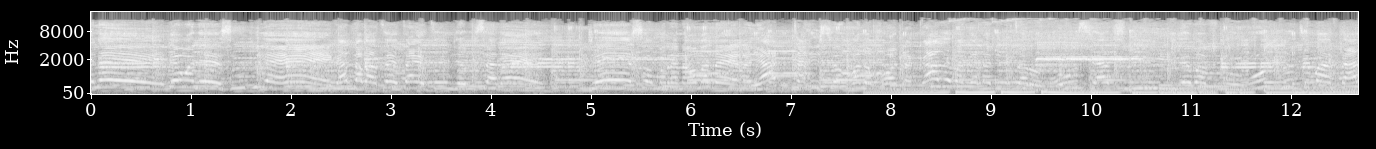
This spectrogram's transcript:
Ele le ngwaneso utlwile he ka taba tse etaetseng jerusalem jesu morena wa marena ya tlhagiseng kwa lekgotla ka lebaka la dilo tsa rona o se a tshwile bafung o tlotse maatla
